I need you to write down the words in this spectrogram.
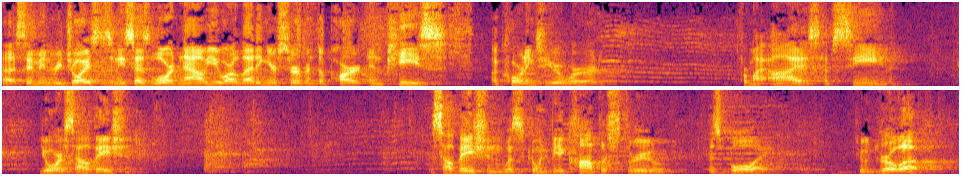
uh, Simeon rejoices and he says, Lord, now you are letting your servant depart in peace according to your word, for my eyes have seen your salvation the salvation was going to be accomplished through this boy who would grow up.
